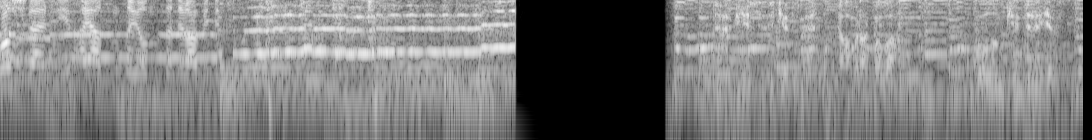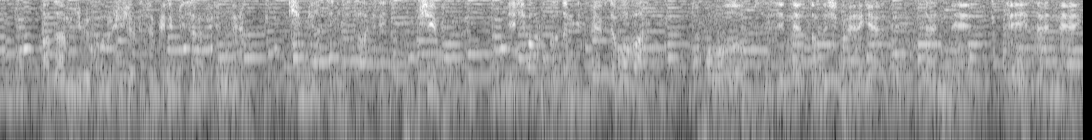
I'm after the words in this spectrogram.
boş ver deyin, hayatınıza yolunuza devam edin. Terbiyesizlik etme. Ya bırak baba. Oğlum kendine gel. Adam gibi konuşacaksın benim misafirimle. Kim ya senin misafirin? Kim? Ne işi var bu kadın bizim evde baba? Oğlum sizinle tanışmaya geldi. Senle, teyzenle,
